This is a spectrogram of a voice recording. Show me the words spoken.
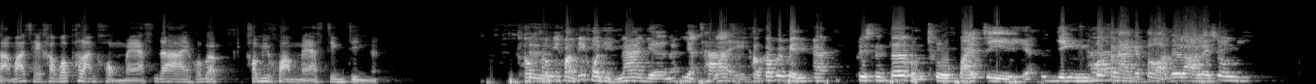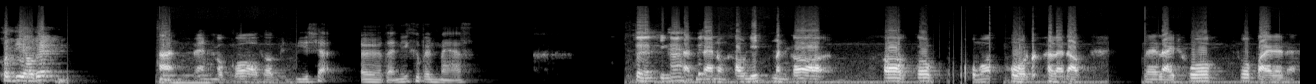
สามารถใช้คำว่าพลังของ mass ได้ เพราะแบบเขามีความ mass จริง ๆอะเขาเขามีความที่คนเห็นหน้าเยอะนะ อย่างใช่ล่าสุดเขาก็ไปเป็นอะพรีเซนเตอร์ของ True 5G อย่างเงี้ยยิงโฆษณากันตลอดเวลาเลยช่วงนี้คนเดียวด้วย อ่านแฟนเขาก็แบบ niche อะเออ แต่นี่คือเป็น massแต่จริงอะๆฐานแฟนของเขานิดมันก็ก็ก็ผมว่าโหดกว่าระดับหลายๆทั่วทั่วไปเลยนะ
